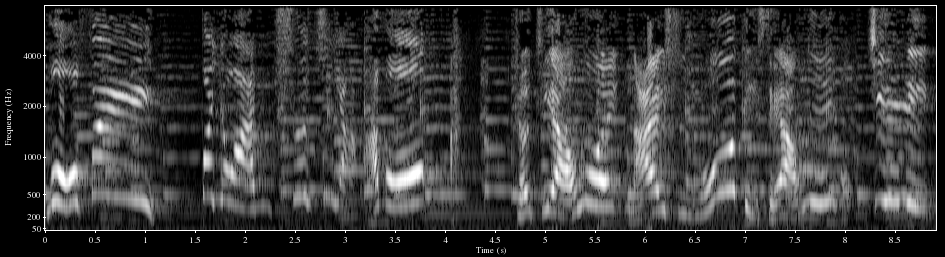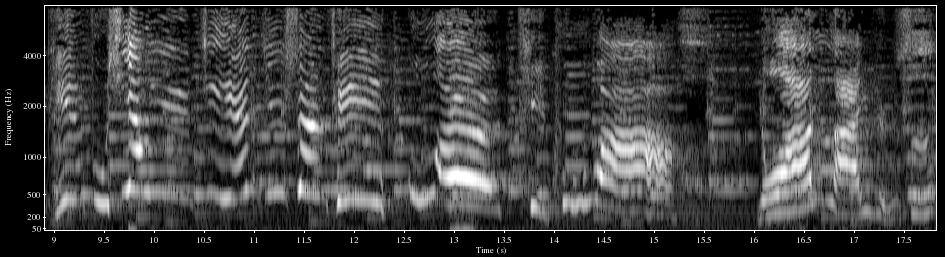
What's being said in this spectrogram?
莫非不愿吃家么？这轿内乃是我的小女，今日贫富相遇，见举生情，故而啼哭啊！原来如此，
